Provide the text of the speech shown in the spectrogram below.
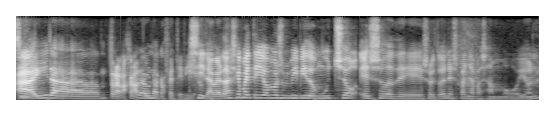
a ir a trabajar a una cafetería. Sí, la verdad es que Maite y yo hemos vivido mucho eso de, sobre todo en España pasa mogollón,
